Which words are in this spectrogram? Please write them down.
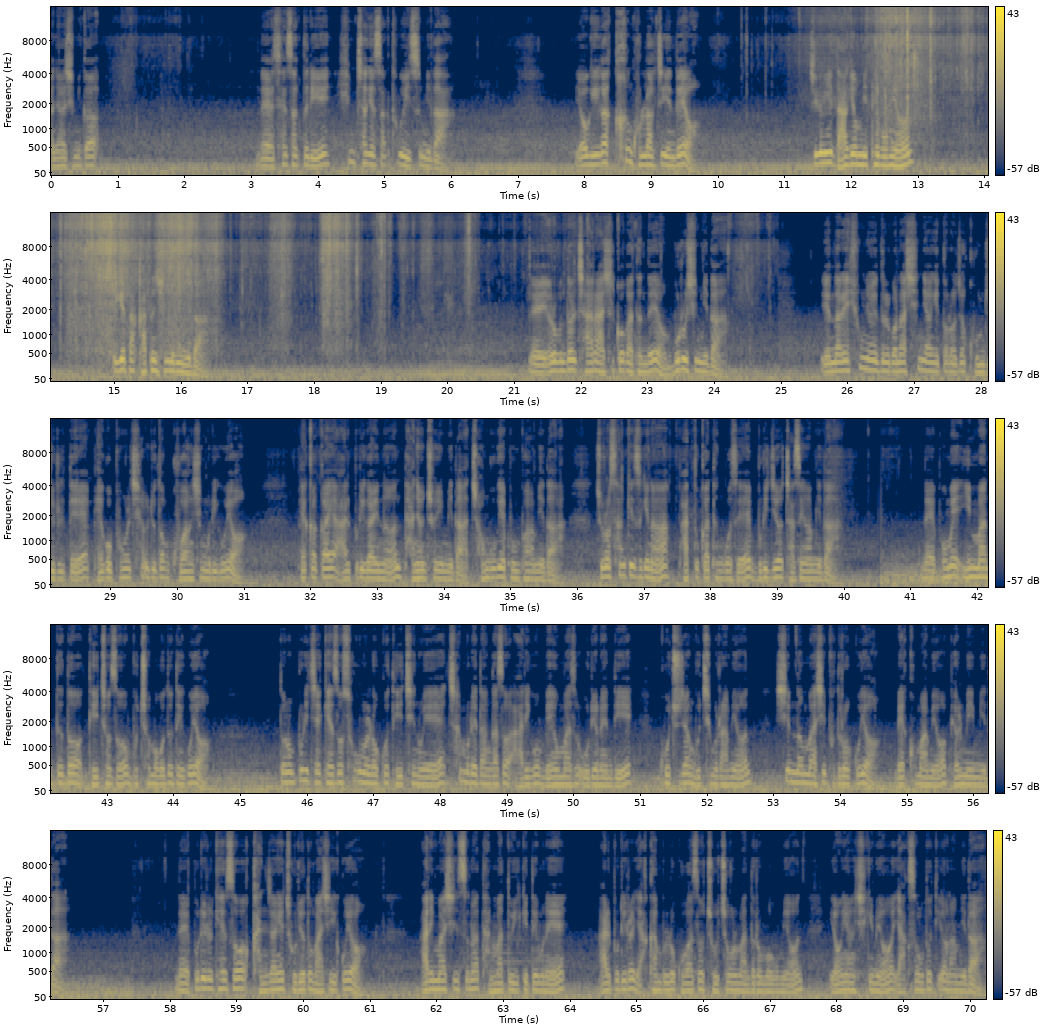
안녕하십니까? 네 새싹들이 힘차게 싹트고 있습니다. 여기가 큰 군락지인데요. 지금 이 낙엽 밑에 보면 이게 다 같은 식물입니다. 네 여러분들 잘 아실 것 같은데요. 무릇입니다 옛날에 흉년이 들거나 식량이 떨어져 굶주릴 때 배고픔을 채워주던 구황식물이고요. 백가까이 알뿌리가 있는 단연초입니다. 전국에 분포합니다. 주로 산기슭이나 밭둑 같은 곳에 무리지어 자생합니다. 네, 봄에 잎만 뜯어 데쳐서 무쳐 먹어도 되고요. 또는 뿌리채 해서 소금을 넣고 데친 후에 찬물에 담가서 아리고 매운맛을 우려낸 뒤 고추장 무침을 하면 씹는 맛이 부드럽고요. 매콤하며 별미입니다. 네, 뿌리를 캐서 간장에 졸여도 맛이 있고요. 아린 맛이 있으나 단맛도 있기 때문에 알뿌리를 약한 불로 고아서 조청을 만들어 먹으면 영양식이며 약성도 뛰어납니다.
